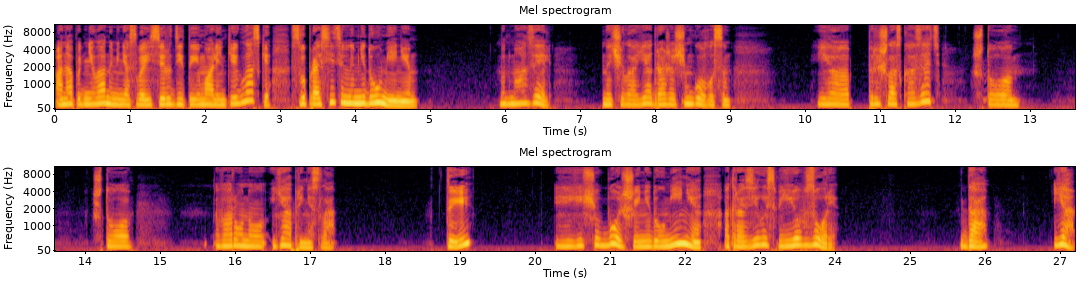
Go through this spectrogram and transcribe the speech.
Она подняла на меня свои сердитые маленькие глазки с вопросительным недоумением. «Мадемуазель», — начала я дрожащим голосом, — «я пришла сказать, что... что ворону я принесла». «Ты?» И еще большее недоумение отразилось в ее взоре. «Да, я».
